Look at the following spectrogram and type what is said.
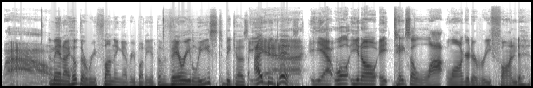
Wow. Man, I hope they're refunding everybody at the very least because I'd be pissed. Yeah, Yeah, well, you know, it takes a lot longer to refund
